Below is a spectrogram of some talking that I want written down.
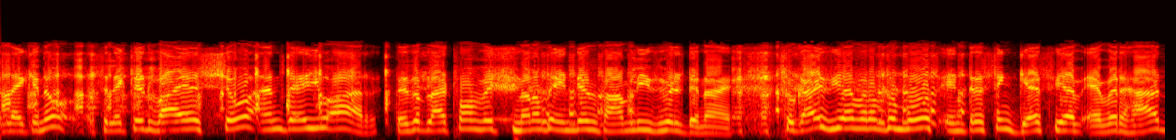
like you know selected by a show and there you are. There's a platform which none of the Indian families will deny. So guys, we have one of the most interesting guests we have ever had.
